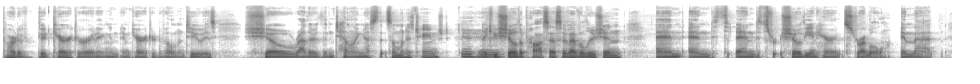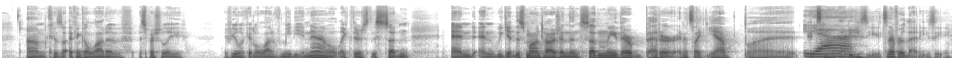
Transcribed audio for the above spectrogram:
part of good character writing and, and character development too. Is show rather than telling us that someone has changed. Mm-hmm. Like you show the process of evolution, and and th- and th- show the inherent struggle in that. Um, because I think a lot of, especially if you look at a lot of media now, like there's this sudden and and we get this montage and then suddenly they're better. And it's like yeah but it's not that easy. It's never that easy.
